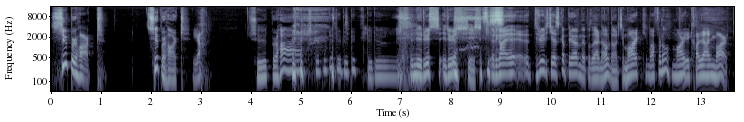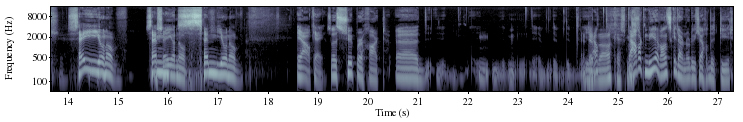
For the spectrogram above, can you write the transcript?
Superheart. Superheart. Ja. Superheart. En russ, russisk jeg, tror ikke jeg skal prøve meg på det her navnet. hans. Mark, hva for noe? Vi kaller han Mark. Sejonov. Sem Sejonov. Semjonov. Ja, OK. Så Superheart. Uh, ja. Det har vært mye vanskeligere når du ikke hadde et dyr.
